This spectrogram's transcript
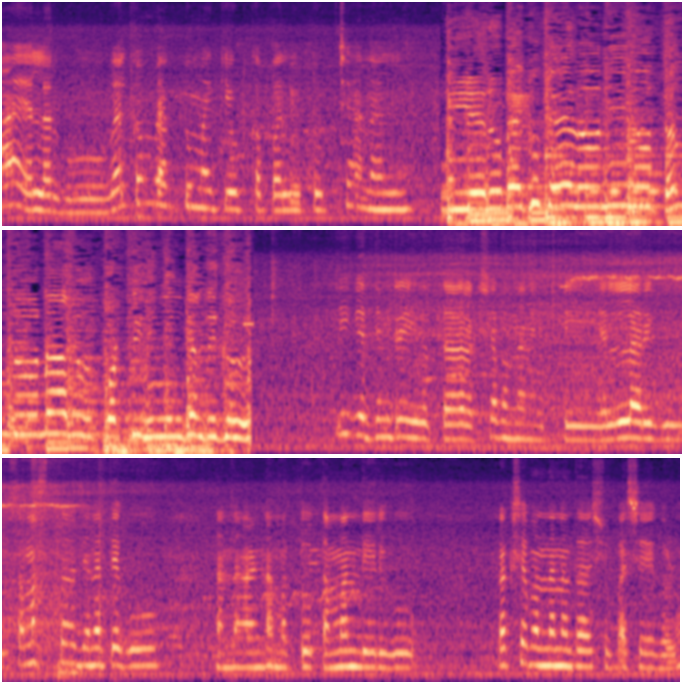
ಹಾಯ್ ಎಲ್ಲರಿಗೂ. Welcome back to my cute couple YouTube channel ಏನು ಬೇಕು ಕೇಳು ನೀನು ತಂದು ನಾನು ಕೊಡ್ತೀನಿ ನಿಂಗೆಂದಿಗೂ ಈಗ ಎದ್ದಿನ್ರಿ ಇವತ್ತ ರಕ್ಷಾಬಂಧನ ಐತಿ ಎಲ್ಲರಿಗೂ ಸಮಸ್ತ ಜನತೆಗೂ ನನ್ನ ಅಣ್ಣ ಮತ್ತು ತಮ್ಮಂದಿರಿಗೂ ರಕ್ಷಾಬಂಧನದ ಶುಭಾಶಯಗಳು.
